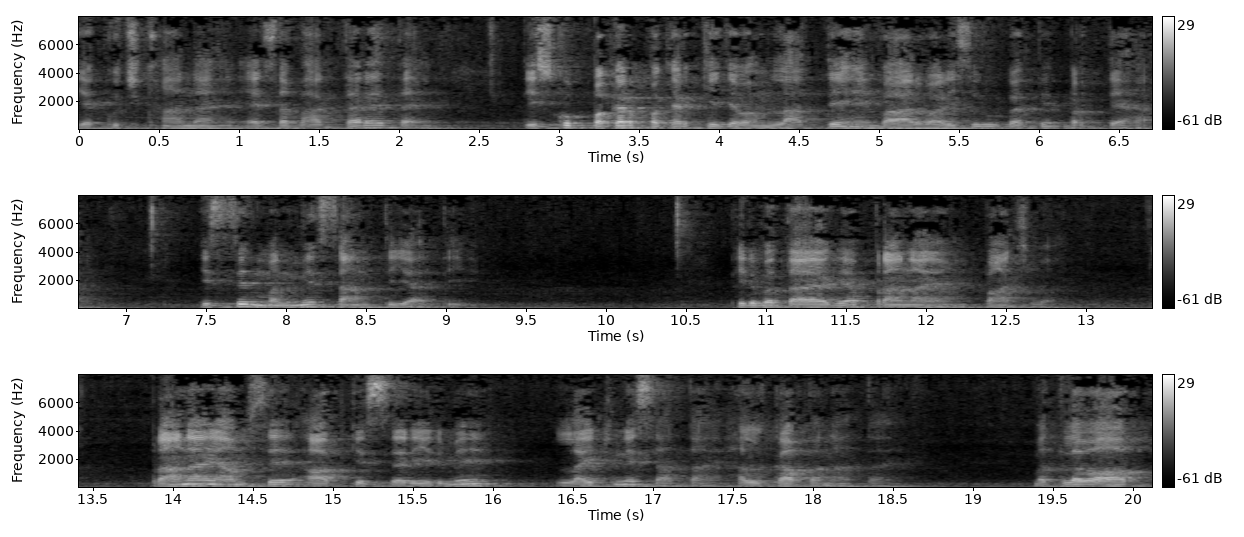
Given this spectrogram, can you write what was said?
या कुछ खाना है, ऐसा भागता रहता है। इसको पकड़ पकड़ के जब हम लाते हैं बार बार इसी को कहते हैं प्रत्याहार। इससे मन में शांति आती है। फिर बताया गया प्राणायाम, पांचवा। प्राणायाम से आपके शरीर में लाइटनेस आता है, हल्कापन आता है। मतलब आप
